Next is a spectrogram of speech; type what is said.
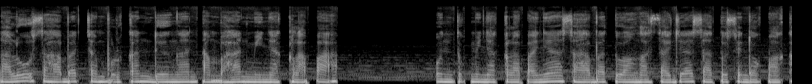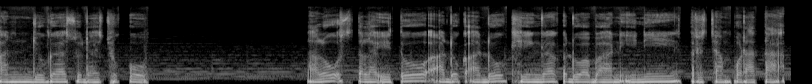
lalu sahabat campurkan dengan tambahan minyak kelapa. Untuk minyak kelapanya, sahabat tuangkan saja satu sendok makan juga sudah cukup. Lalu setelah itu aduk-aduk hingga kedua bahan ini tercampur rata.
